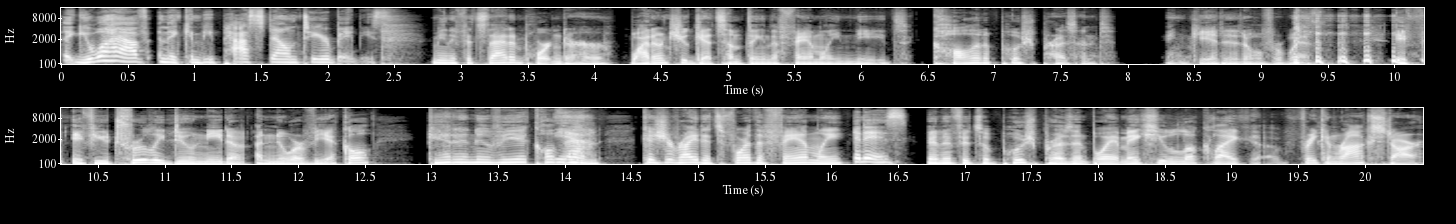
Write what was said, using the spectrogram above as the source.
that you will have and they can be passed down to your babies. I mean, if it's that important to her, why don't you get something the family needs? Call it a push present and get it over with. if if you truly do need a, a newer vehicle, get a new vehicle Yeah. then. Because you're right, it's for the family. It is. And if it's a push present, boy, it makes you look like a freaking rock star.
